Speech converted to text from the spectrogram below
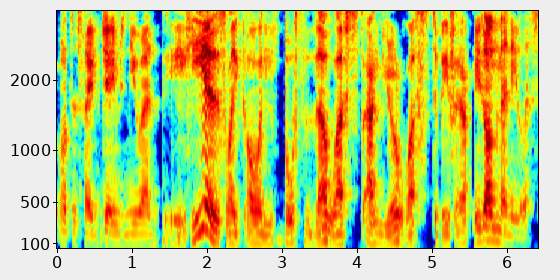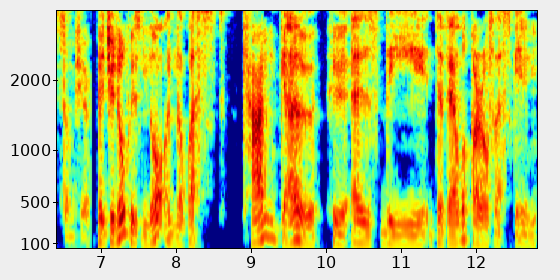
What's his name? James Nguyen. he he is like on both the list and your list, to be fair. He's on many lists, I'm sure. But you know who's not on the list? Kan Gao, who is the developer of this game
